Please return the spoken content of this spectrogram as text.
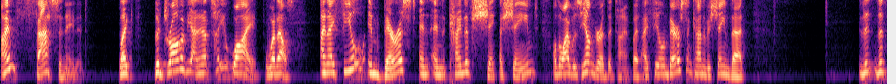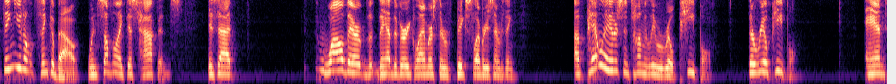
I'm fascinated. Like the drama behind. And I'll tell you why. What else? And I feel embarrassed and, and kind of sha- ashamed, although I was younger at the time, but I feel embarrassed and kind of ashamed that the, the thing you don't think about when something like this happens is that while they're they had the very glamorous, they were big celebrities and everything. Uh, Pamela Anderson, and Tommy Lee were real people. They're real people, and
